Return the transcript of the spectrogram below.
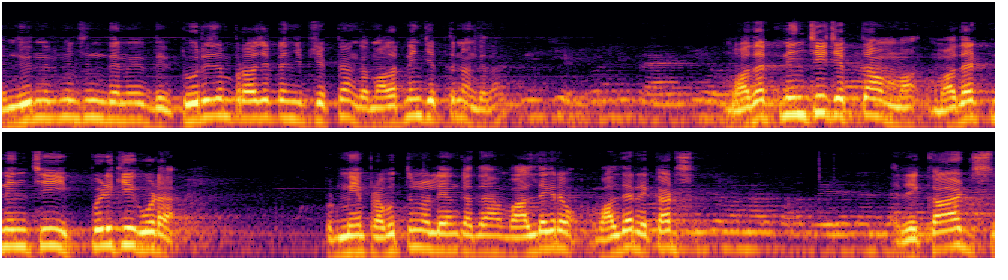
ఎందుకు నిర్మించింది దాని- టూరిజం ప్రాజెక్ట్ అని చెప్పి చెప్పాం కదా మొదటి నుంచి చెప్తున్నాం కదా. మొదటి నుంచి చెప్తాం మొదటి నుంచి ఇప్పటికీ కూడా. ఇప్పుడు మేము ప్రభుత్వంలో లేం కదా వాళ్ళ దగ్గర వాళ్ళ దగ్గర రికార్డ్స్ రికార్డ్స్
